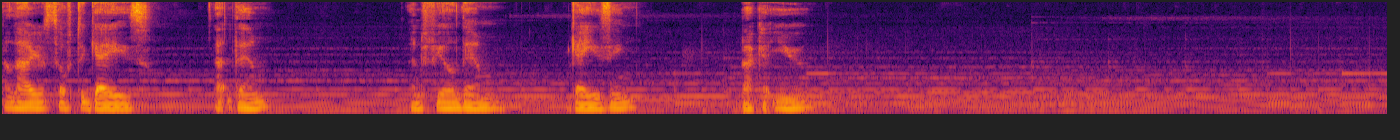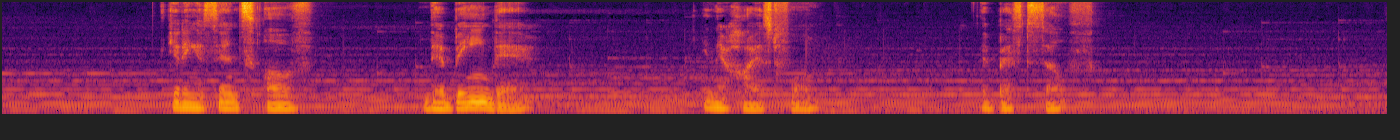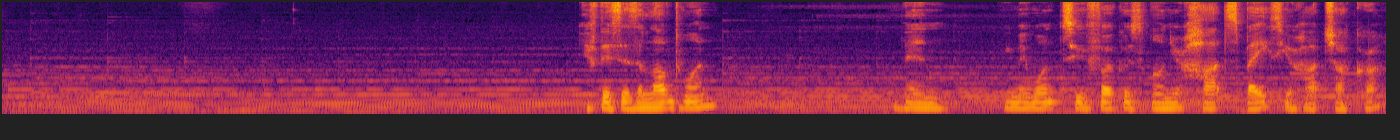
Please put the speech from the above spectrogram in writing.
Allow yourself to gaze at them and feel them gazing back at you. Getting a sense of their being there in their highest form, their best self. If this is a loved one, then you may want to focus on your heart space, your heart chakra,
